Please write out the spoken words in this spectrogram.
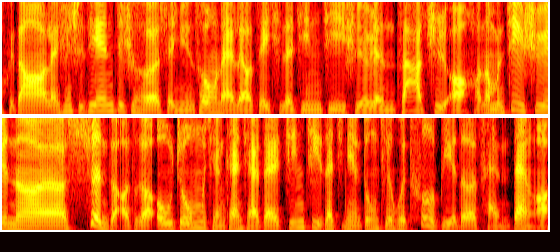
回到蓝轩时间，继续和沈云聪来聊这一期的《经济学人》杂志啊。好，那我们继续呢，顺着啊，这个欧洲目前看起来在经济在今年冬天会特别的惨淡啊，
